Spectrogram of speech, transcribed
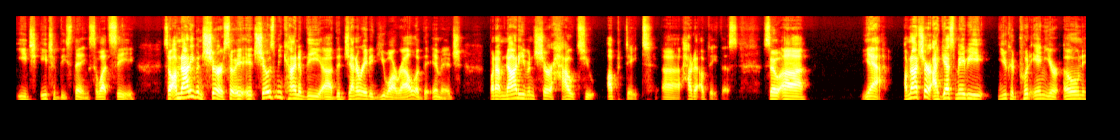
each each of these things. So let's see. So I'm not even sure. So it, it shows me kind of the uh, the generated URL of the image, but I'm not even sure how to update uh, how to update this. So uh, yeah, I'm not sure. I guess maybe you could put in your own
